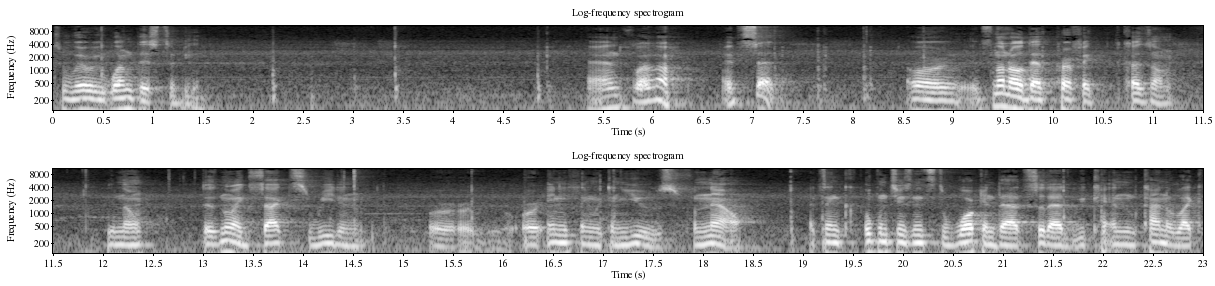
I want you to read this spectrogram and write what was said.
to where we want this to be. and voila it's set or it's not all that perfect because um you know there's no exact reading or or anything we can use for now I think OpenToonz needs to work in that so that we can kind of like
